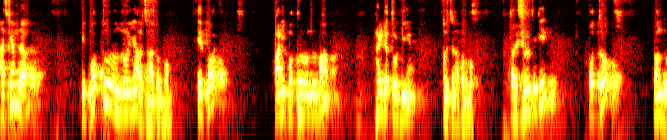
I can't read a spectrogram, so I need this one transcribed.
আজকে আমরা এই পত্র রন্ধ্র নিয়ে আলোচনা করব। এরপর পানি পত্র রন্ধ্র বা হাইডা থোড নিয়ে আলোচনা করব। তাহলে শুরু থেকে পত্র রন্ধ্র।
